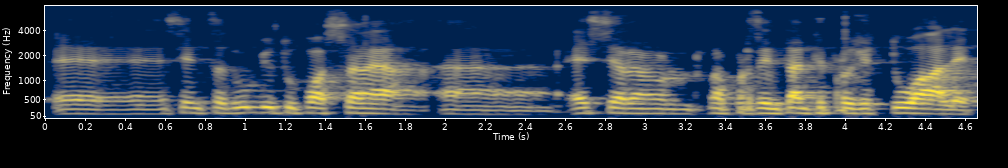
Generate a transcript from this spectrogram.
eh, senza dubbio tu possa eh, essere un rappresentante progettuale.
